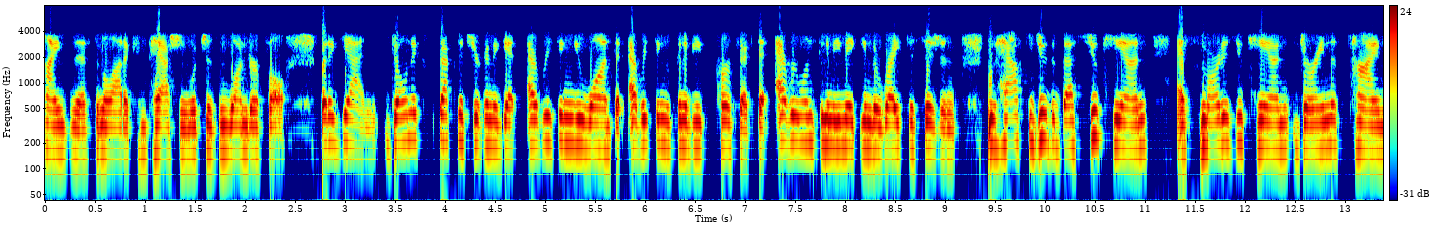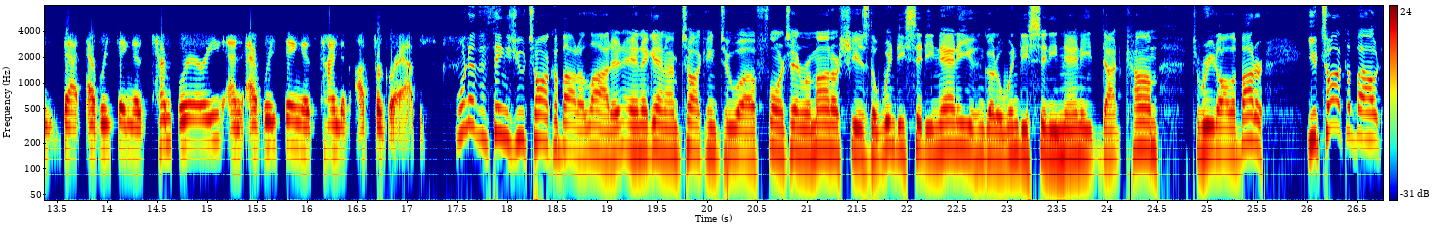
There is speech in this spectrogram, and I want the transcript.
kindness and a lot of compassion, which is wonderful. But again, don't expect that you're going to get everything you want, that everything's going to be perfect, that everyone's going to be making the right decisions. You have to do the best you can, as smart as you can during this time that everything is temporary and everything is kind of up for grabs. One of the things you talk about a lot, and, and again, I'm talking to uh, Florence Ann Romano. She is the Windy City Nanny. You can go to windycitynanny.com to read all about her. You talk about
